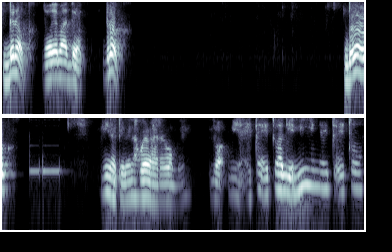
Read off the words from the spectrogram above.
Drog. Yo voy a llamar Drog. Drog. Drog. Mira que ven las huevas de dragón. No, mira, estos alienígenas, estos, estos,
